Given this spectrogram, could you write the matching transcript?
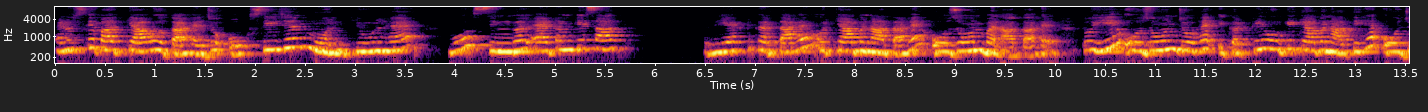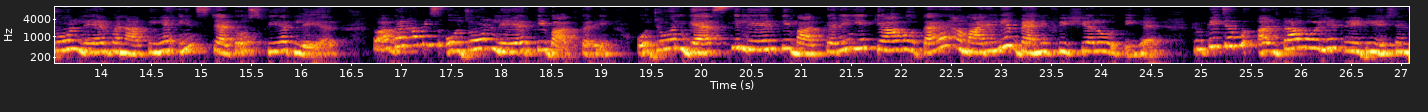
एंड उसके बाद क्या होता है? जो ऑक्सीजन मोलिक्यूल है, वो सिंगल एटम के साथ रिएक्ट करता है और क्या बनाता है? ओजोन बनाता है। तो ये ओजोन जो है, इकट्ठी होके क्या बनाती है? ओजोन लेयर बनाती है इन स्टेटोस्फियर लेयर तो अगर हम इस ओजोन लेयर की बात करें, ओजोन गैस की लेयर की बात करें, ये क्या होता है? हमारे लिए बेनिफिशियल होती है। क्योंकि जब अल्ट्रावायलेट रेडिएशन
